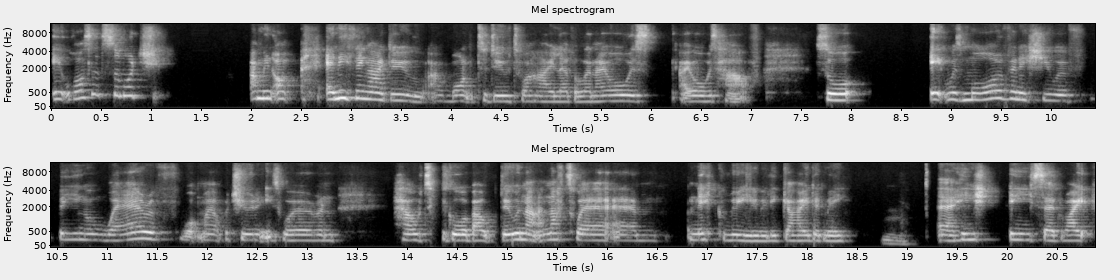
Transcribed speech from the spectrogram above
it wasn't so much. I mean, anything I do, I want to do to a high level, and I always, I always have. So it was more of an issue of being aware of what my opportunities were and how to go about doing that, and that's where um, Nick really, really guided me. Mm. Uh, he he said, right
